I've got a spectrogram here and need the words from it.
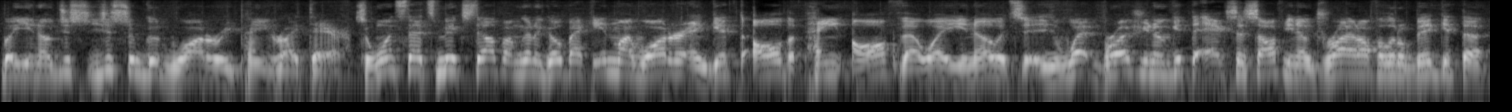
but you know, just, just some good watery paint right there. So once that's mixed up, I'm going to go back in my water and get all the paint off. That way, you know, it's a wet brush, you know, get the excess off, you know, dry it off a little bit, get the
